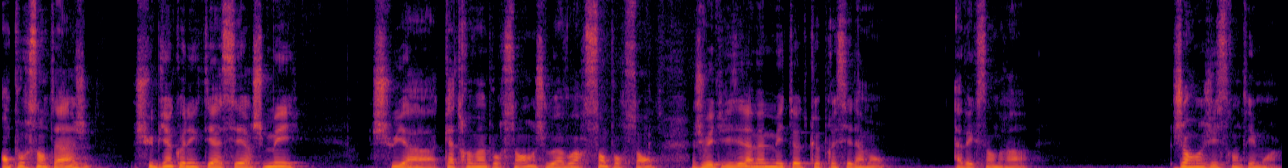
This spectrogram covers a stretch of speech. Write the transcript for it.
En pourcentage, je suis bien connecté à Serge, mais je suis à 80%, je veux avoir 100%. Je vais utiliser la même méthode que précédemment avec Sandra. J'enregistre en témoin.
